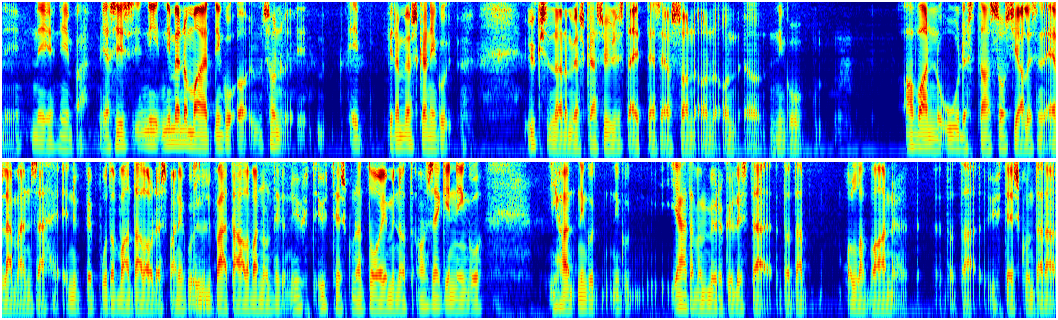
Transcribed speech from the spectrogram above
Niin, niin, niinpä. Ja siis ni, nimenomaan, että niinku, se on, ei pidä myöskään niinku, yksilönä myöskään syyllistä itseensä, jos on, on, on, on niinku, avannut uudestaan sosiaalisen elämänsä. Nyt ei puhuta vaan taloudessa, vaan niinku, ylipäätään avannut niinku, yht, yhteiskunnan toiminnot. On sekin niinku, ihan niinku, niinku, jäätävän myrkyllistä tota, olla vaan tota, yhteiskuntana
